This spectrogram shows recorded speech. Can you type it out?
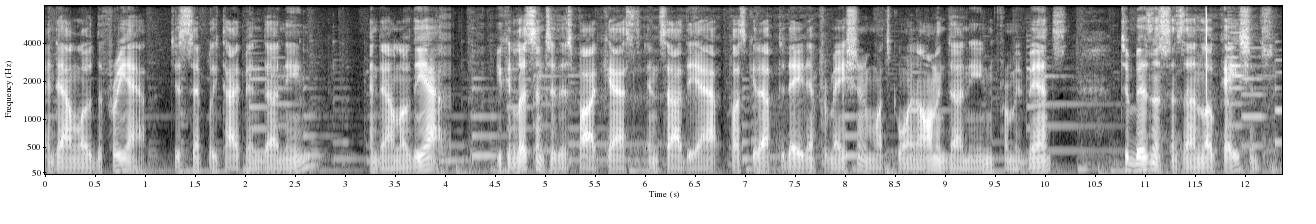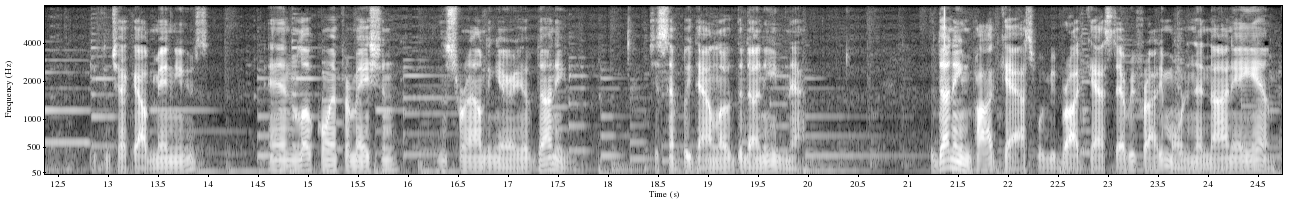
and download the free app. Just simply type in Dunedin and download the app. You can listen to this podcast inside the app, plus get up to date information on what's going on in Dunedin from events to businesses and locations. You can check out menus and local information in the surrounding area of Dunedin. Just simply download the Dunedin app. The Dunedin podcast will be broadcast every Friday morning at 9 a.m.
